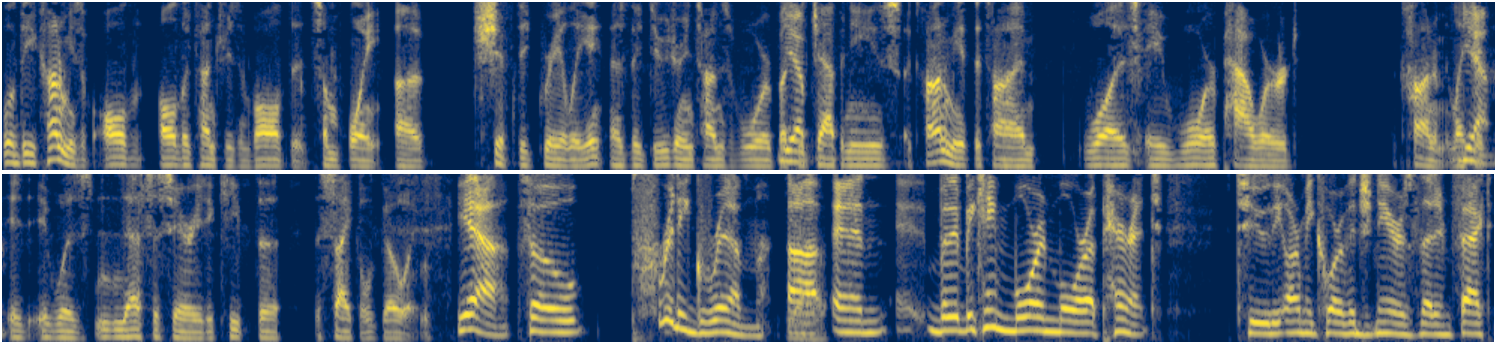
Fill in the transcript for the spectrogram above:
well, the economies of all all the countries involved at some point uh, shifted greatly as they do during times of war. But Yep. the Japanese economy at the time was a war powered economy. Like Yeah. it, it, it was necessary to keep the the cycle going. Yeah, so pretty grim. Uh, and, but it became more and more apparent to the Army Corps of Engineers that in fact,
